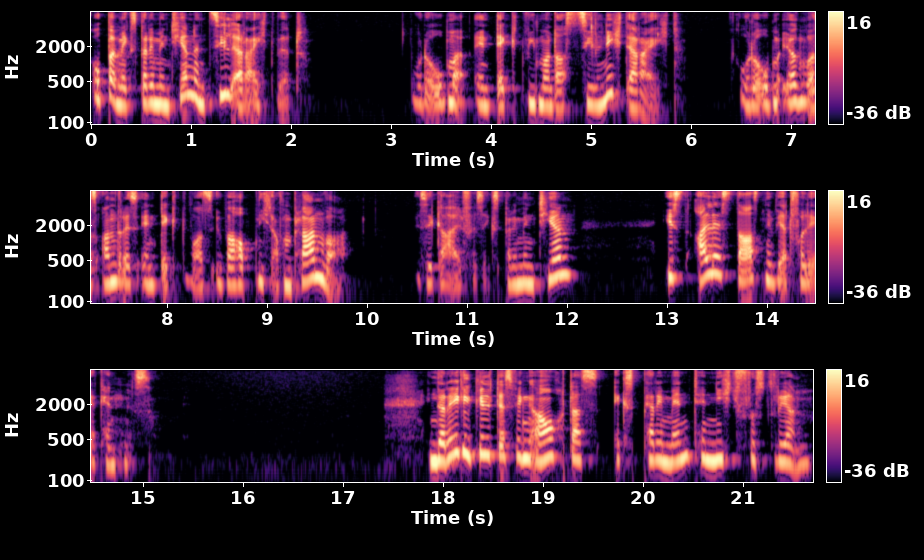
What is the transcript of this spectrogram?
Ob beim Experimentieren ein Ziel erreicht wird oder ob man entdeckt, wie man das Ziel nicht erreicht, oder ob man irgendwas anderes entdeckt, was überhaupt nicht auf dem Plan war. Ist egal, fürs Experimentieren ist alles das eine wertvolle Erkenntnis. In der Regel gilt deswegen auch, dass Experimente nicht frustrieren.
